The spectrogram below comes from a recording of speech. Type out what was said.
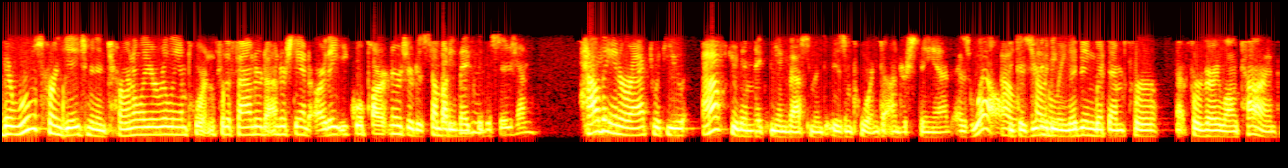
their rules for engagement internally are really important for the founder to understand. Are they equal partners or does somebody make mm-hmm. the decision? How they interact with you after they make the investment is important to understand as well, oh, because you're totally. going to be living with them for uh, for a very long time.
